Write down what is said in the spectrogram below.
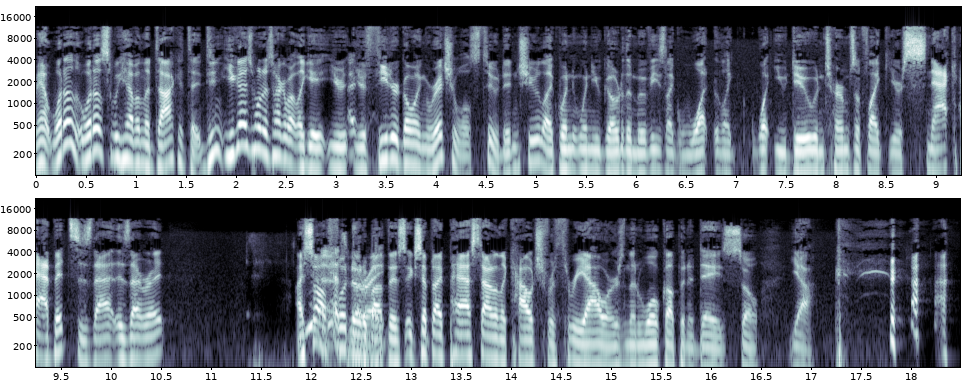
Man, what else? What else do we have on the docket? Today? Didn't you guys want to talk about like your your theater going rituals too? Didn't you? Like when when you go to the movies, like what like what you do in terms of like your snack habits? Is that is that right? I saw a footnote about about this, except I passed out on the couch for three hours and then woke up in a daze. So yeah.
